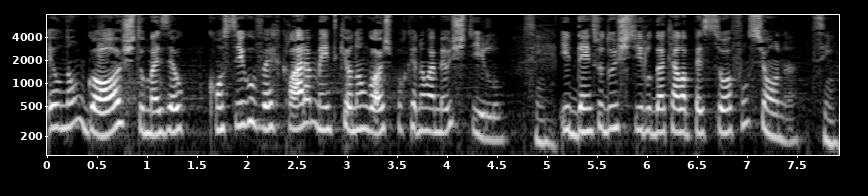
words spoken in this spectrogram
eu não gosto, mas eu consigo ver claramente que eu não gosto porque não é meu estilo. Sim. E dentro do estilo daquela pessoa funciona. Sim.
